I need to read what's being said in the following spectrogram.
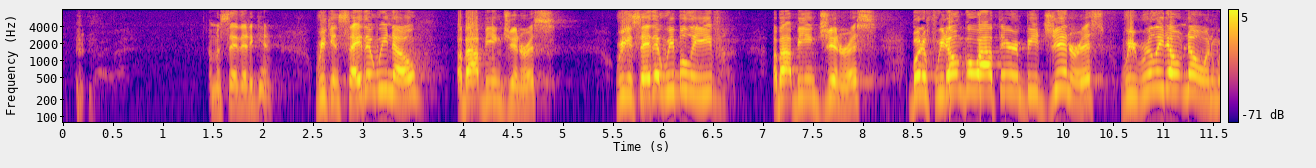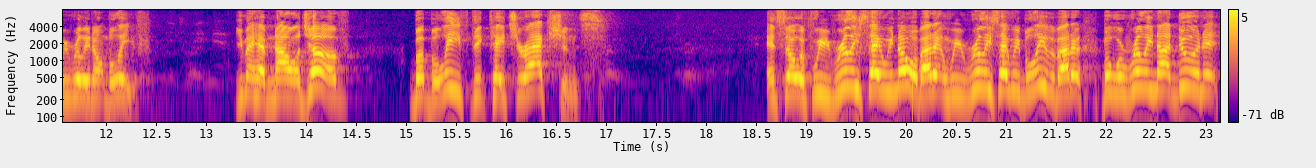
I'm gonna say that again. We can say that we know about being generous, we can say that we believe about being generous, but if we don't go out there and be generous, we really don't know and we really don't believe. You may have knowledge of, but belief dictates your actions. And so, if we really say we know about it and we really say we believe about it, but we're really not doing it,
